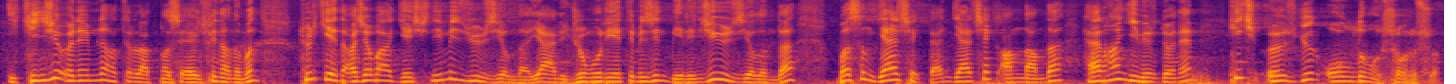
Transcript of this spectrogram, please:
İkinci önemli hatırlatması Elfin Hanım'ın Türkiye'de acaba geçtiğimiz yüzyılda yani Cumhuriyetimizin birinci yüzyılında basın gerçekten gerçek anlamda herhangi bir dönem hiç özgür oldu mu sorusu.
